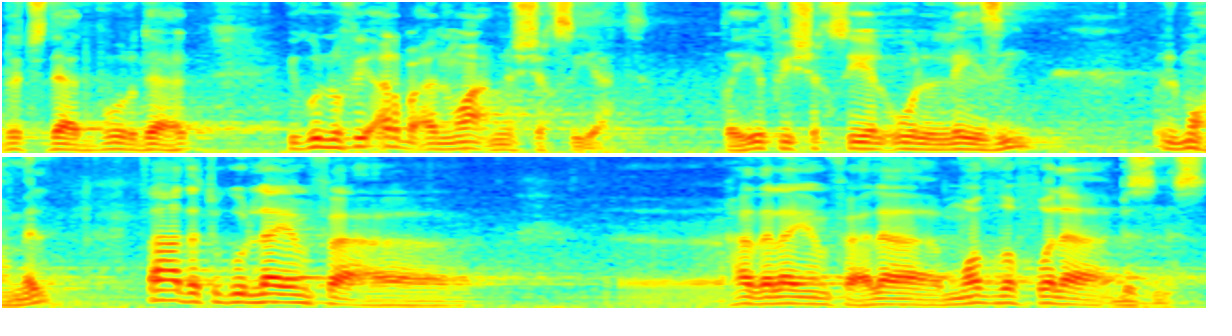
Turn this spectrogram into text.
ريتش داد بور داد يقول إنه في أربع أنواع من الشخصيات. طيب في الشخصية الأولى الليزي المهمل فهذا تقول لا ينفع آه، هذا لا ينفع لا موظف ولا business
